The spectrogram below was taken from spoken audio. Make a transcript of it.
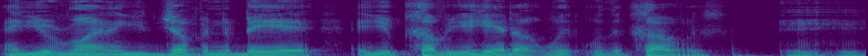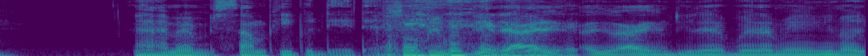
and you run and you jump in the bed and you cover your head up with, with the covers. I remember some people did that. Some people did that. I didn't, I didn't do that, but I mean, you know,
